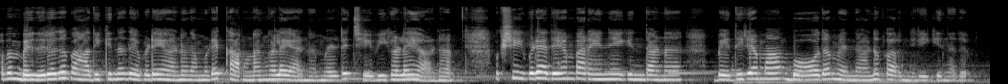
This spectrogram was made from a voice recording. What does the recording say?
അപ്പം ബധിരത ബാധിക്കുന്നത് എവിടെയാണ്? നമ്മുടെ കർണങ്ങളെയാണ് നമ്മളുടെ ചെവികളെയാണ്. പക്ഷെ ഇവിടെ അദ്ദേഹം പറയുന്നത് എന്താണ്? ബധിരമാ ബോധം എന്നാണ് പറഞ്ഞിരിക്കുന്നത്.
